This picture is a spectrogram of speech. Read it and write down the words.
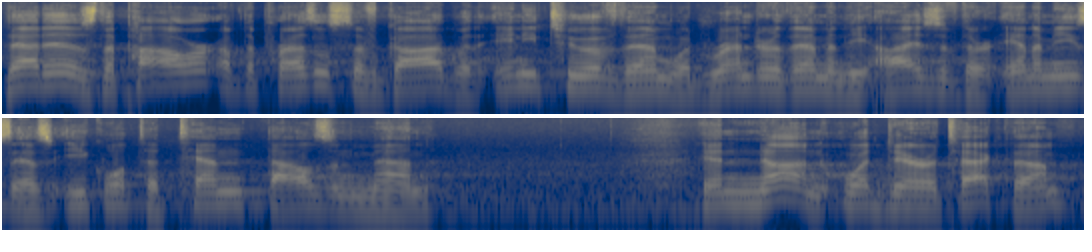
That is, the power of the presence of God with any two of them would render them in the eyes of their enemies as equal to 10,000 men. And none would dare attack them,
